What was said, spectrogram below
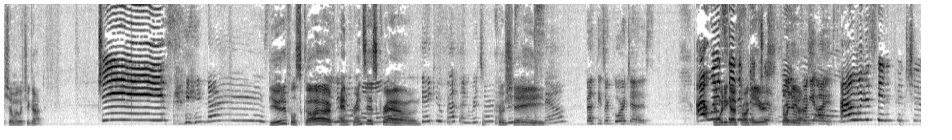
show me what you got. Cheese! nice. Beautiful scarf and princess crown. Thank you, Beth and Richard. and Crocheted. And Sam. Beth, these are gorgeous. And what do you got, see the froggy picture. ears? Froggy no, no, eyes. Froggy eyes. I want to see the picture.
